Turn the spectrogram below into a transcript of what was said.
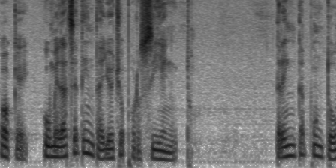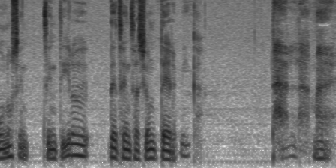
ok. Humedad 78%. 30.1 centígrados de sensación térmica. Da la madre.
